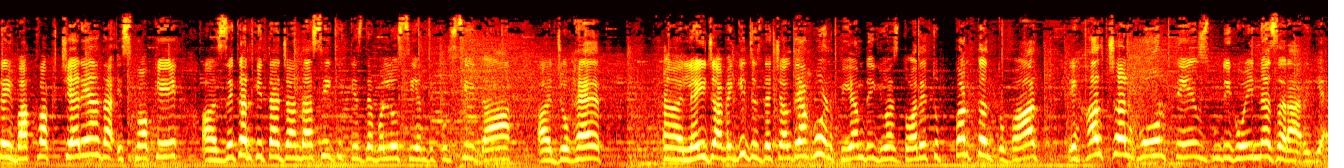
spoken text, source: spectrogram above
ਕਈ ਵੱਖ-ਵੱਖ ਚਿਹਰਿਆਂ ਦਾ ਇਸ ਮੌਕੇ ਜ਼ਿਕਰ ਕੀਤਾ ਜਾਂਦਾ ਸੀ ਕਿ ਕਿਸ ਦੇ ਵੱਲੋਂ ਸੀਐਮ ਦੀ ਕੁਰਸੀ ਦਾ ਜੋ ਹੈ ਲਈ ਜਾਵੇਗੀ ਜਿਸ ਦੇ ਚਲਦਿਆਂ ਹੁਣ ਪੀਐਮ ਦੇ ਯੂਐਸ ਦੌਰੇ ਤੋਂ ਪਰਤਣ ਤੋਂ ਬਾਅਦ ਇਹ ਹਲਚਲ ਹੋਰ ਤੇਜ਼ ਹੁੰਦੀ ਹੋਈ ਨਜ਼ਰ ਆ ਰਹੀ ਹੈ।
